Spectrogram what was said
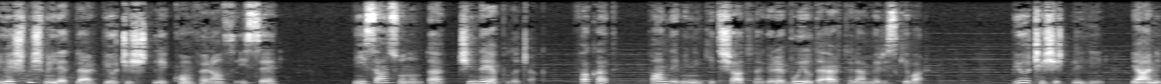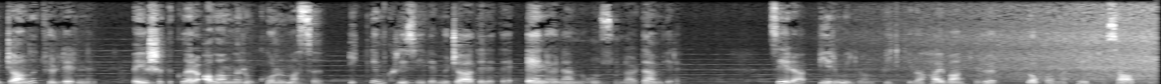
Birleşmiş Milletler Biyoçeşitlilik Konferansı ise Nisan sonunda Çin'de yapılacak. Fakat pandeminin gidişatına göre bu yılda ertelenme riski var. Biyoçeşitliliğin yani canlı türlerinin ve yaşadıkları alanların korunması iklim kriziyle mücadelede en önemli unsurlardan biri. Zira 1 milyon bitki ve hayvan türü yok olma tehlikesi altında.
